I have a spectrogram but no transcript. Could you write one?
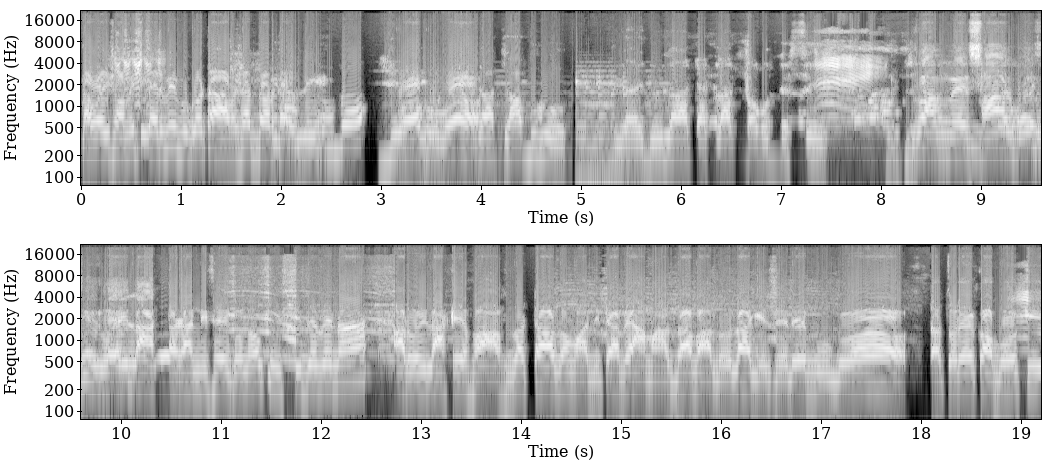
তা ওই সমিতি এর বি বুকটা আসার দরকার হলি ও লাভ বুগো। দুই লাখ এক লাখ নগদ দিচ্ছে। সার বলছি ওই লাখ টাকা নিচে কোনো কিস্তি দেবে না। আর ওই লাখে পাঁচ হাজার টাকা জমা দিতে হবে, আমার যা ভালো লাগেছে রে বুগো। তা তোরে কব কি?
